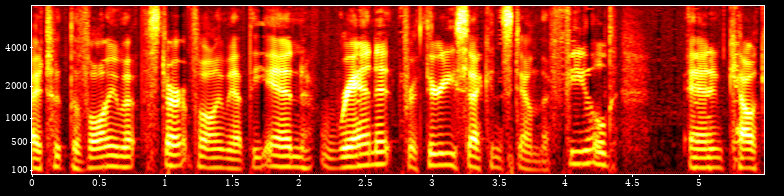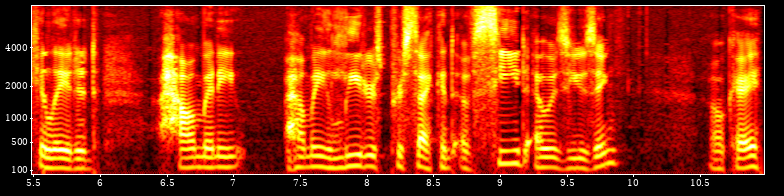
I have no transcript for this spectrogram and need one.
I took the volume at the start, volume at the end, ran it for 30 seconds down the field, and calculated how many how many liters per second of seed I was using. Okay,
